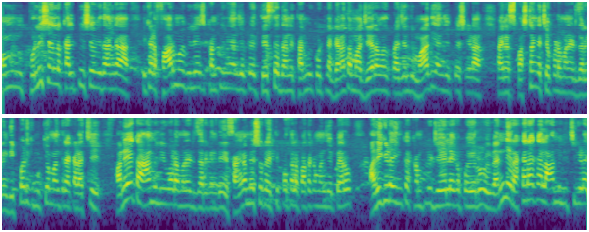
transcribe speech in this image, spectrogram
మమ్మల్ని పొల్యూషన్లో కల్పించే విధంగా ఇక్కడ ఫార్మా విలేజ్ కంపెనీ అని చెప్పి తెస్తే దాన్ని తరిమి కొట్టిన ఘనత మా జైరాబాద్ ప్రజలది మాది అని చెప్పేసి కూడా ఆయన స్పష్టంగా చెప్పడం అనేది జరిగింది. ఇప్పటికి ముఖ్యమంత్రి అక్కడ వచ్చి అనేక హామీలు ఇవ్వడం అనేది జరిగింది. సంగమేశ్వర ఎత్తిపోతల పథకం అని చెప్పారు. అది కూడా ఇంకా కంప్లీట్ చేయలేకపోయారు ఇవన్నీ రకరకాల హామీలు ఇచ్చి కూడా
